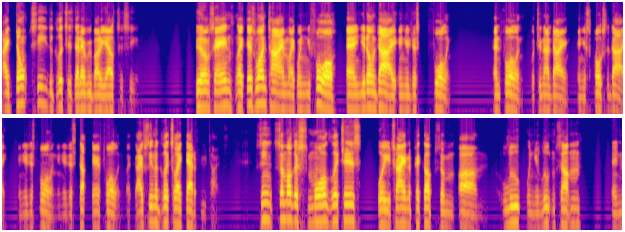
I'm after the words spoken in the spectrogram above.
I don't see the glitches that everybody else is seeing. You know what I'm saying? Like there's one time, like when you fall and you don't die, and you're just falling and falling, but you're not dying, and you're supposed to die, and you're just falling, and you're just stuck there falling. Like I've seen a glitch like that a few times. Seen some other small glitches where you're trying to pick up some um, loot when you're looting something, and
